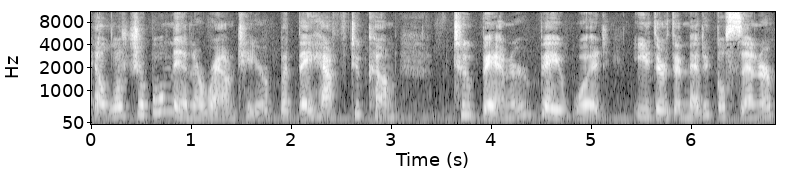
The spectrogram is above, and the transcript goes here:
eligible men around here, but they have to come to Banner Baywood, either the medical center,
